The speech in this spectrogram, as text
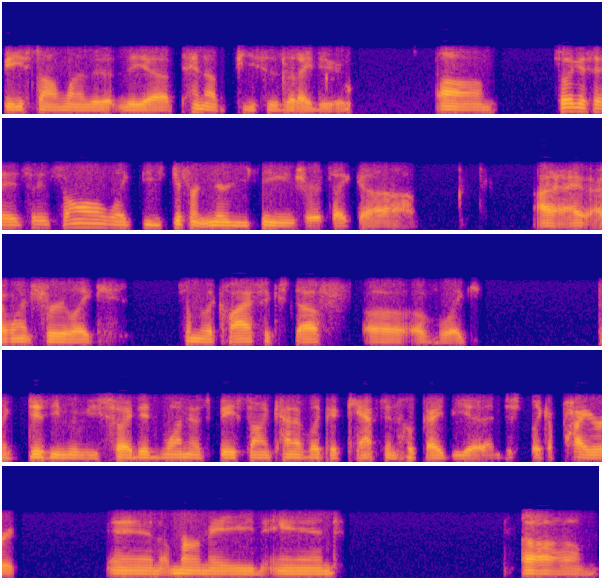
based on one of the the uh, pinup pieces that I do. Um, so like I said, it's it's all like these different nerdy themes where it's like uh, I I went for like some of the classic stuff uh, of like like Disney movies. So I did one that's based on kind of like a Captain Hook idea and just like a pirate and a mermaid and um,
